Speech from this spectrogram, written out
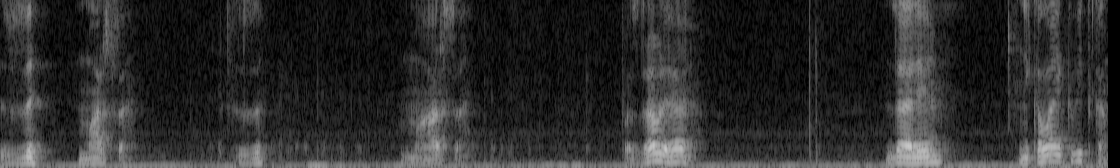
З Марса. З Марса. Поздравляю. Далее. Николай Квитко.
